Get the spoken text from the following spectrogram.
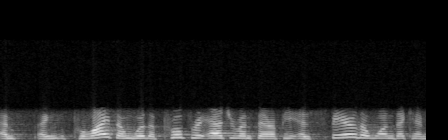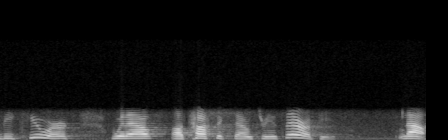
and, and provide them with appropriate adjuvant therapy and spare the one that can be cured without uh, toxic downstream therapy. Now,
